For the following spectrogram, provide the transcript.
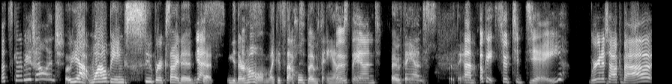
That's gonna be a challenge. oh, yeah, while being super excited that Yes. you- they're Yes. home. Like it's that Right. whole both and Both thing. and both and. And. um okay, so today we're gonna talk about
